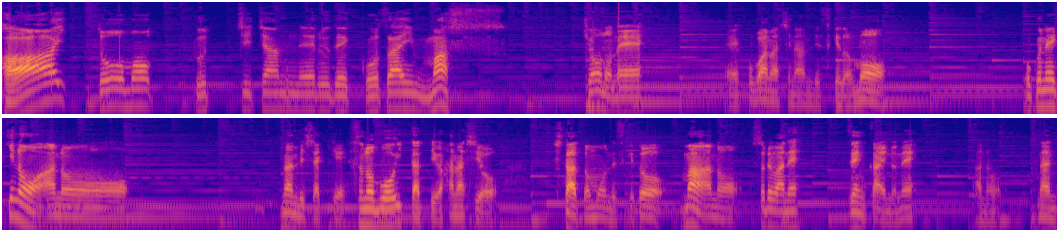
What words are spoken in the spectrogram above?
はーい、どうも、ぶっちチャンネルでございます。今日のね、えー小話なんですけども、僕ね、昨日、あのー何でしたっけ、スノボー行ったっていう話をしたと思うんですけど、まあ、あの、それはね、前回のね、あの、なん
